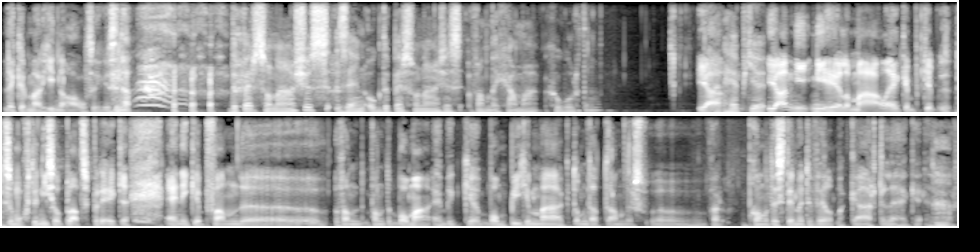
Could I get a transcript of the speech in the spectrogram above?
lekker marginaal, zeggen ze. De personages zijn ook de personages van de Gamma geworden. Ja, Daar heb je- ja niet, niet helemaal. hè. Ik heb, ik heb, ze mochten niet zo plat spreken. En ik heb van de, van, van de Bomma heb ik eh, Bompie gemaakt, omdat anders waar- begonnen de stemmen te veel op elkaar te lijken. enzovoort.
